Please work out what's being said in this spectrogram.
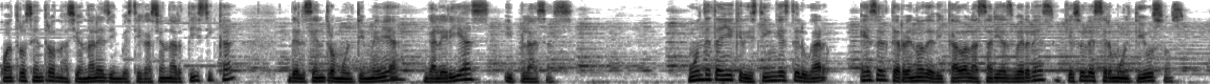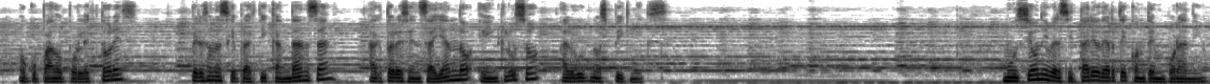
cuatro centros nacionales de investigación artística del Centro Multimedia, galerías y plazas. Un detalle que distingue este lugar es el terreno dedicado a las áreas verdes que suele ser multiusos, ocupado por lectores, personas que practican danza, actores ensayando e incluso algunos picnics. Museo Universitario de Arte Contemporáneo.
